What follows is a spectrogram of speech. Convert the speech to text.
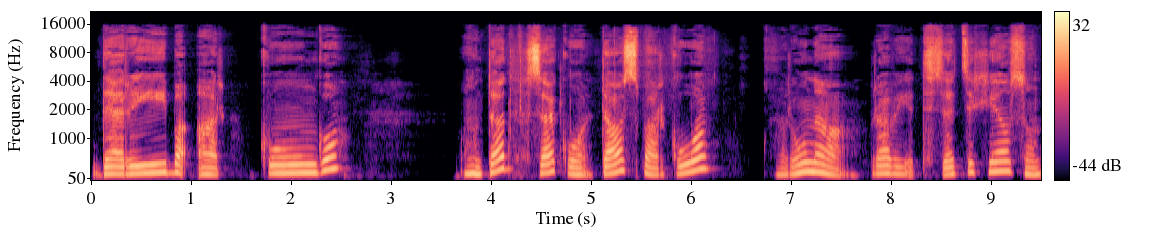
derība ar kungu, Un tad seko tas, par ko runā pravietis Ecehils un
